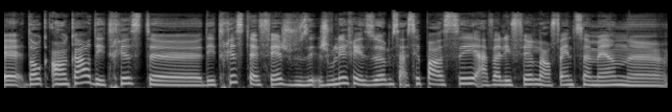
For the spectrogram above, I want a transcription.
Euh, donc encore des tristes euh, des tristes faits, je vous les résume, ça s'est passé à Valleyfield en fin de semaine euh,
